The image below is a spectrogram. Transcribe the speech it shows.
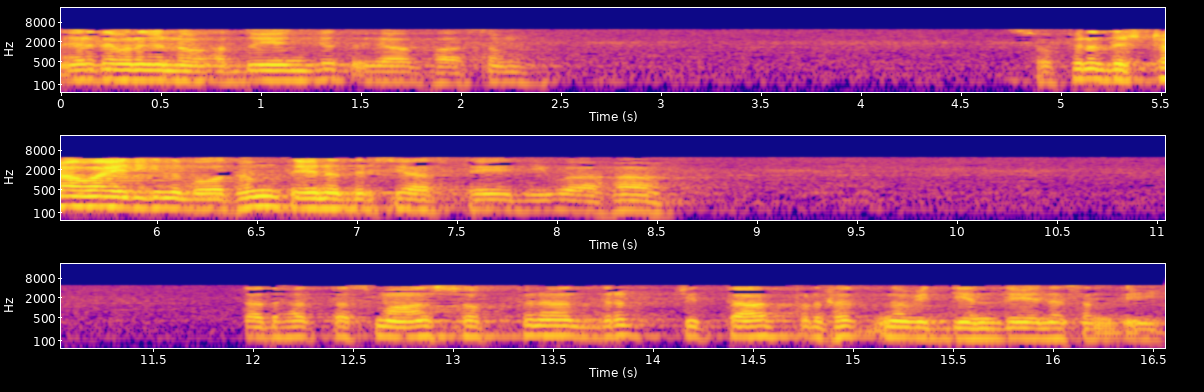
നേരത്തെ പറഞ്ഞല്ലോ അദ്വയഞ്ച ദ്വയാഭാസം. സ്വപ്നദൃഷ്ടാവായിരിക്കുന്ന ബോധം തേന ദൃശ്യാസ്തേ ജീവാഹ. തസ്മാ സ്വപ്നദൃക് ചിത്താത് പൃഥക് വിദ്യന്തേന സന്ധി.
